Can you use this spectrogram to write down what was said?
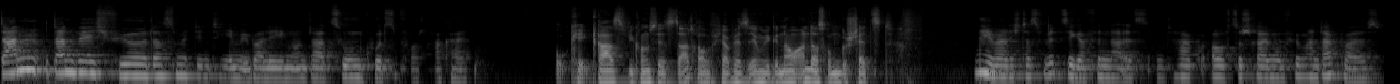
Dann, dann wäre ich für das mit den Themen überlegen und dazu einen kurzen Vortrag halten. okay, krass, wie kommst du jetzt da drauf? Ich habe jetzt irgendwie genau andersrum geschätzt. Nee, weil ich das witziger finde, als einen Tag aufzuschreiben, wofür man dankbar ist.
